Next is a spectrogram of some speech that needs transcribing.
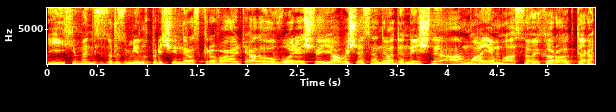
Їх імен зі зрозумілих причин не розкривають, але говорять, що явище це не одиничне, а має масовий характер.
